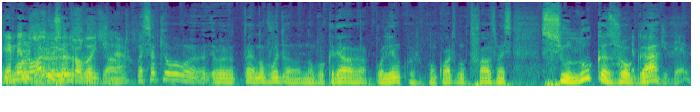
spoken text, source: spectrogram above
é menor que o isso, centroavante, né? Mas sabe que eu, eu, tá, eu não, vou, não vou criar polêmico, concordo com o que tu falas, mas se o Lucas jogar. É pode, deve?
